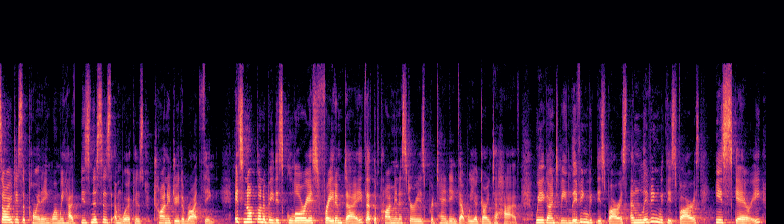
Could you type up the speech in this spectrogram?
so disappointing when we have businesses and workers trying to do the right thing. It's not going to be this glorious Freedom Day that the Prime Minister is pretending that we are going to have. We are going to be living with this virus, and living with this virus is scary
